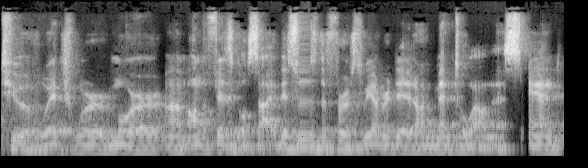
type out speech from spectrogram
two of which were more um, on the physical side. This was the first we ever did on mental wellness. And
